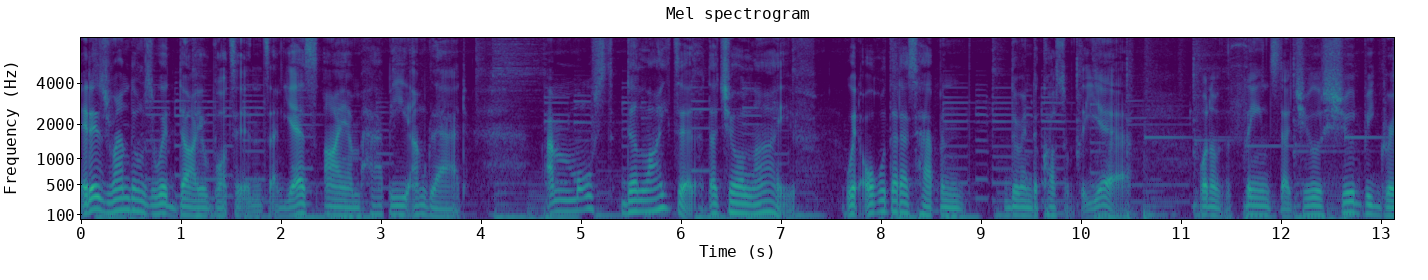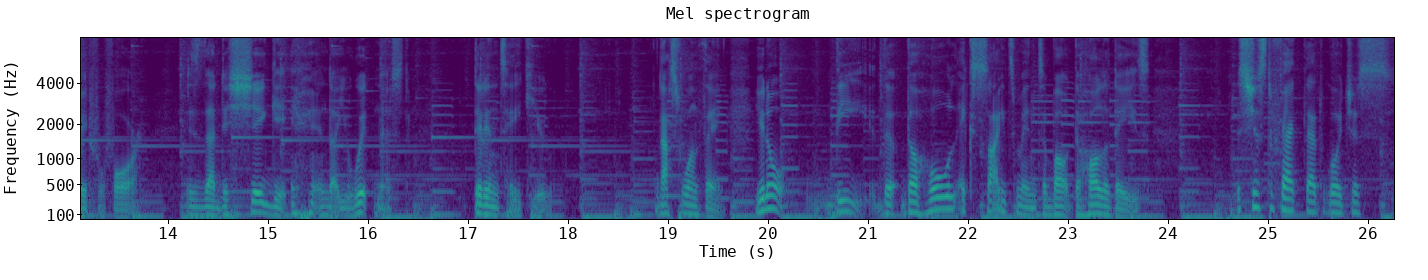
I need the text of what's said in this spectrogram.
It is randoms with Dio Buttons, and yes, I am happy, I'm glad. I'm most delighted that you're alive. With all that has happened during the course of the year, one of the things that you should be grateful for is that the shege that you witnessed didn't take you. That's one thing. You know, the the, the whole excitement about the holidays, it's just the fact that we're just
